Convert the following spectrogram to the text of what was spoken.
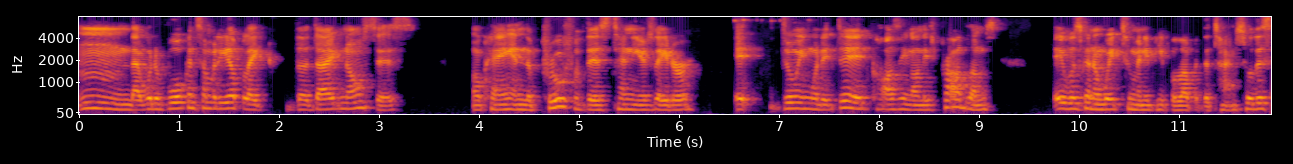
mm, that would have woken somebody up, like the diagnosis, okay? And the proof of this 10 years later it doing what it did causing all these problems it was going to wake too many people up at the time. So this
